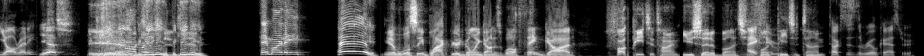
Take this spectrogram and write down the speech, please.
Y'all ready? Yes. Bikini. Bikini. Bikini. Hey, Marley. Hey. you know, we'll see Blackbeard going down as well. Thank God. Fuck pizza time. You said it, boss. I actually- Fuck pizza time. Tux is the real caster.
